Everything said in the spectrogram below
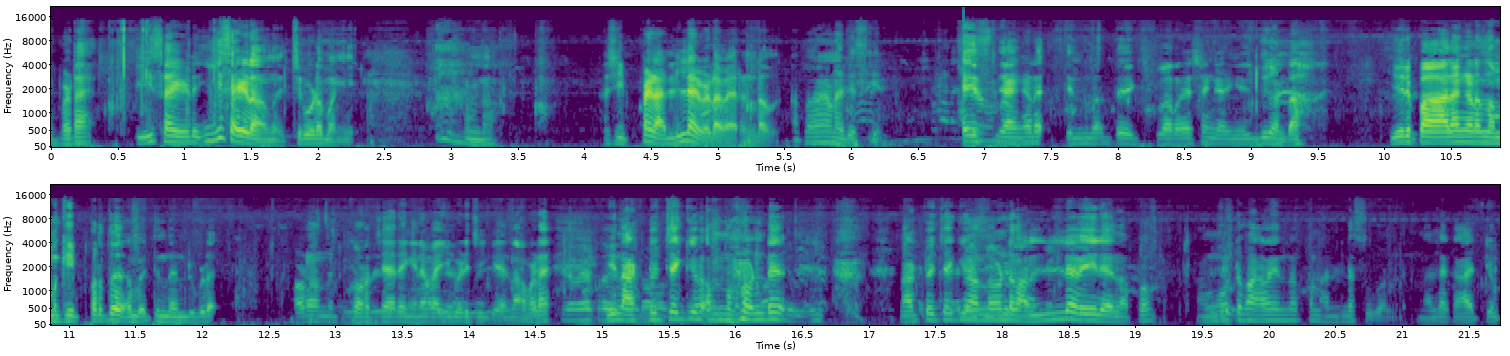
ഇവിടെ ഈ സൈഡ് ഈ സൈഡാണ് ഇച്ചിരി കൂടെ ഭംഗി. ഉണ്ടോ പക്ഷെ ഇപ്പോഴല്ല ഇവിടെ വരേണ്ടത്. അതാണ് രസ്യം ഞങ്ങളുടെ ഇന്നത്തെ എക്സ്പ്ലറേഷൻ കഴിഞ്ഞ്. ഇത് കണ്ട? ഈ ഒരു പാലം കടന്ന് നമുക്ക് ഇപ്പുറത്ത് പറ്റുന്നുണ്ട് ഇവിടെ. അവിടെ വന്നിട്ട് കുറച്ചു നേരം ഇങ്ങനെ വൈബടിച്ചിരിക്കുകയായിരുന്നു അവിടെ ഈ നട്ടുച്ചയ്ക്ക് വന്നുകൊണ്ട് നട്ടുച്ചയ്ക്ക് വന്നുകൊണ്ട് നല്ല വെയിലായിരുന്നു. അപ്പം അങ്ങോട്ട് മാറി നിന്നപ്പോൾ നല്ല സുഖമുണ്ട്. നല്ല കാറ്റും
